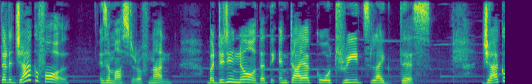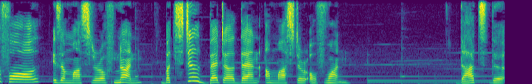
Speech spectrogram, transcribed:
that a jack of all is a master of none. But did you know that the entire quote reads like this? Jack of all is a master of none but still better than a master of one. That's the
